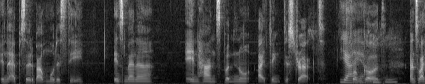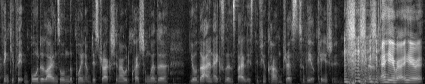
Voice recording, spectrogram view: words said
in the episode about modesty, is meant to enhance but not, I think, distract Yeah, from yeah. God. And so I think if it borderlines on the point of distraction, I would question whether you're that an excellent stylist if you can't dress to the occasion. I hear it. I hear it.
